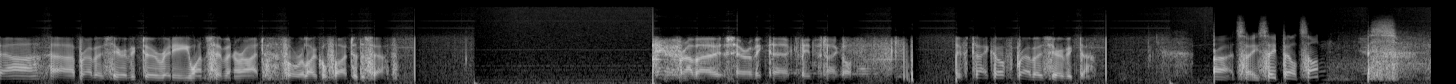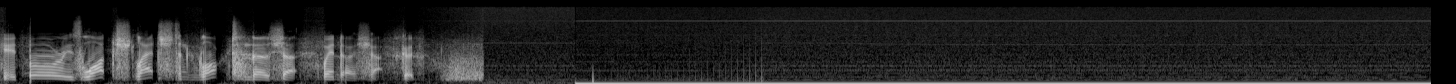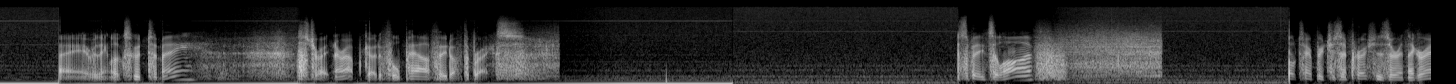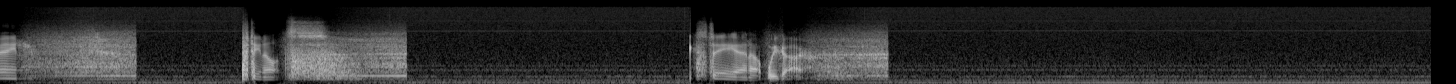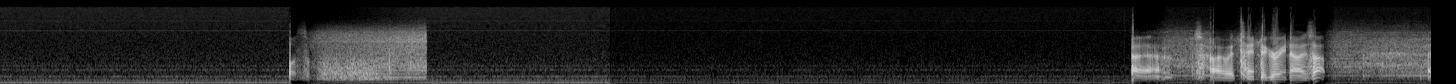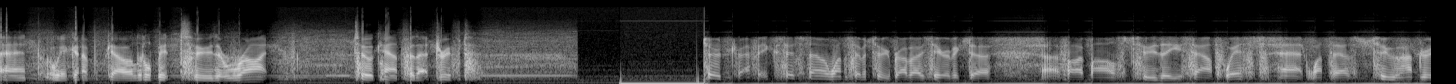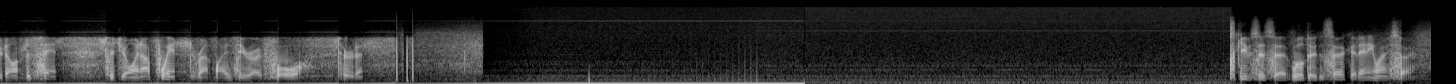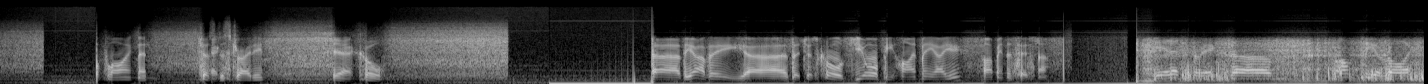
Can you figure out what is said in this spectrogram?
tower, uh, Bravo Sierra Victor, ready 17 right for a local flight to the south. Bravo, Sierra Victor, cleared for takeoff. Clear for takeoff, Bravo Sierra Victor. Alright, so your seatbelt's on. Yes. Your door is latched, latched and locked. Windows shut. Window shut. Good. Looks good to me. Straighten her up, go to full power, feed off the brakes. Speed's alive. All temperatures and pressures are in the green. 50 knots. 60 and up we go. Uh, so a 10 degree nose up and we're going to go a little bit to the right to account for that drift. Turn traffic, Cessna 172, Bravo Sierra Victor, uh, 5 miles to the southwest at 1,200 on descent to join upwind, runway 04, Tooradin. This gives us a, we'll do the circuit anyway, so flying then just a straight in. Yeah, cool. Uh, the RV uh, that just called, you're behind me, are you? I'm in the Cessna. Yeah, that's correct. Um, I'm to your right.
